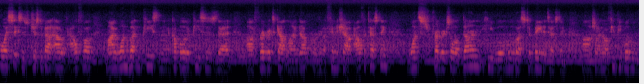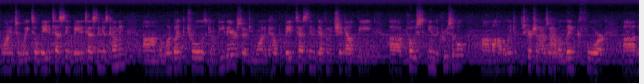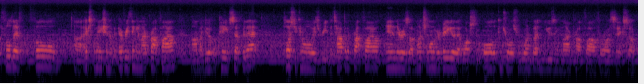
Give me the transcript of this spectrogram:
OS 6 is just about out of alpha. My one button piece and then a couple other pieces that uh, Fredrik's got lined up are going to finish out alpha testing. Once Fredrik's all done, he will move us to beta testing. Um, so I know a few people who've wanted to wait till beta testing. Beta testing is coming. Um, the one button control is going to be there, so if you wanted to help with beta testing, definitely check out the uh, post in the Crucible. Um, I'll have a link in the description. I also have a link for uh, the full, full uh, explanation of everything in my prop file. Um, I do have a page set for that. Plus, you can always read the top of the prop file, and there is a much longer video that walks through all the controls for one button using my prop file for OS 6. So,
